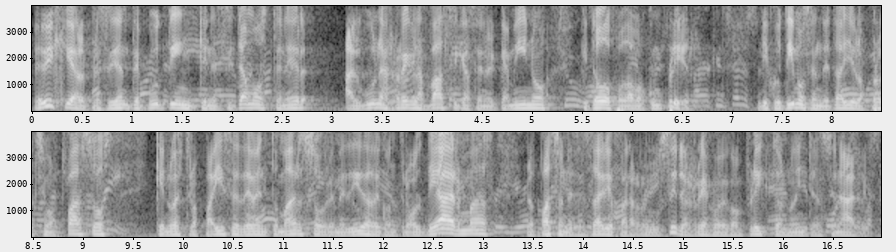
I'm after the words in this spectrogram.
Le dije al presidente Putin que necesitamos tener algunas reglas básicas en el camino que todos podamos cumplir. Discutimos en detalle los próximos pasos que nuestros países deben tomar sobre medidas de control de armas, los pasos necesarios para reducir el riesgo de conflictos no intencionales.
